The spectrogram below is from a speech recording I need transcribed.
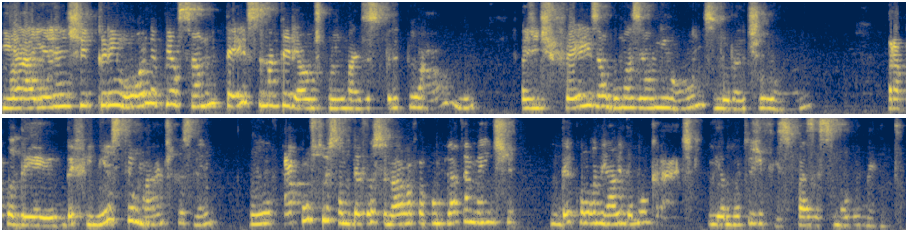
E aí a gente criou, né, pensando em ter esse material de cunho mais espiritual, né, a gente fez algumas reuniões durante o ano para poder definir as temáticas, né? A construção do devocional foi completamente decolonial e democrática, e é muito difícil fazer esse movimento.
